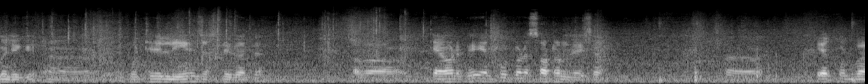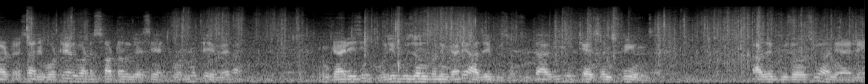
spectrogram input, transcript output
मैले होटेल लिएँ जसले गर्दा अब त्यहाँबाट फेरि एयरपोर्टबाट सटल रहेछ एयरपोर्टबाट सरी होटेलबाट सटल रहेछ एयरपोर्टमा त्यही भएर गाडी चाहिँ भोलि बुझाउनु पर्ने गाडी आजै बुझाउँछु। त अलिकति टेन्सन फ्री हुन्छ। आजै बुझाउँछु अनि अहिले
